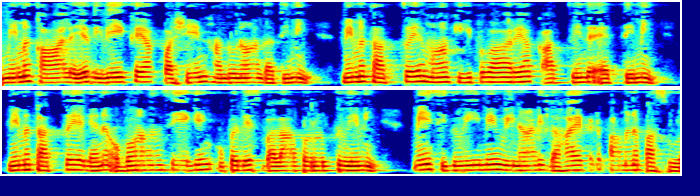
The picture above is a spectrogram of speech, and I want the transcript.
මෙම කාලය විවේකයක් වශයෙන් හඳුනා ගතිමි. මෙම తত্ত্বය මා කිහිප වාරයක් අත්විඳ ඇත්تمي. මෙම తত্ত্বය ගැන ඔබ වහන්සේගෙන් උපදෙස් බලාපොරොත්තු වෙමි. මේ සිදුවීමේ විනාඩි 10කට පමණ පසුව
